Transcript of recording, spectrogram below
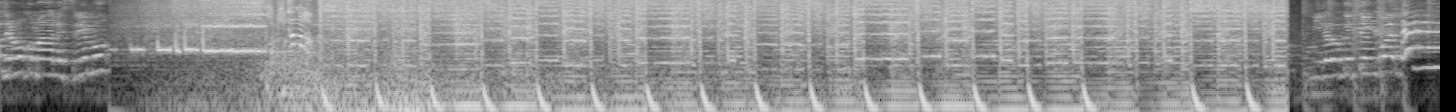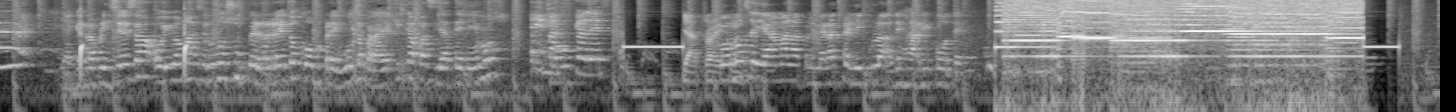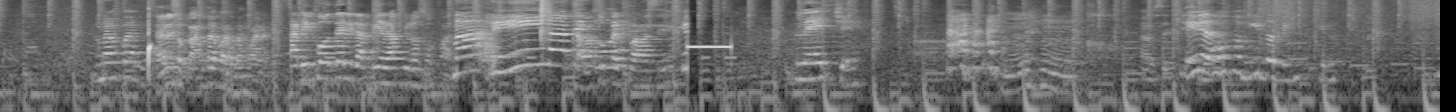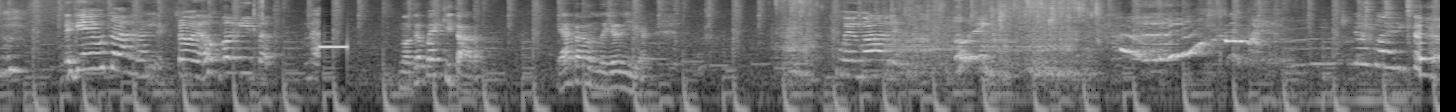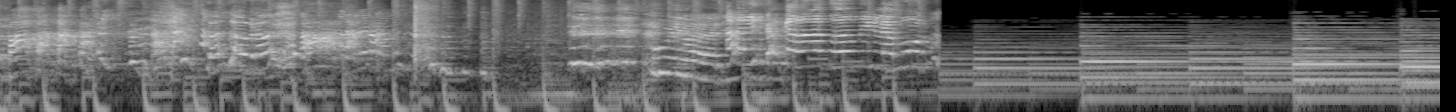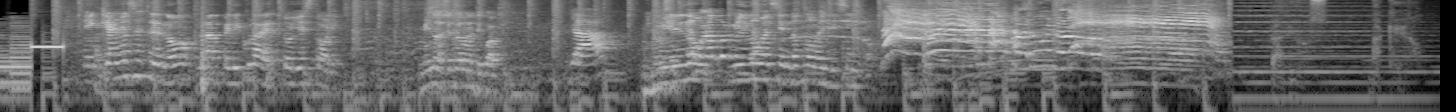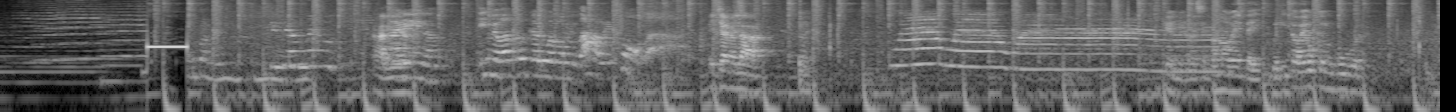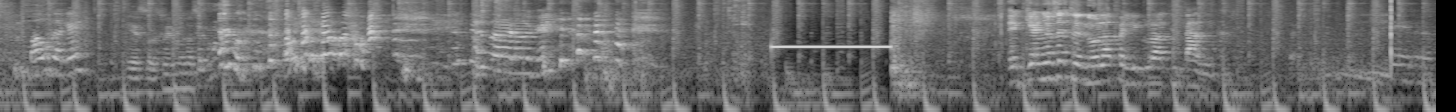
continuamos con más al extremo. Mira lo que tengo aquí. Y aquí otra princesa. Hoy vamos a hacer unos super retos con preguntas para ver qué capacidad tenemos. Y más que esto. Ya, trae. ¿Cómo se llama la primera película de Harry Potter? Me acuerdo. Harry Potter y la piedra filosofal. Imagínate. estaba súper fácil. Leche. A ver si Y me das un poquito, sí. Es que me gusta bastante, pero me das un poquito. No te puedes quitar. Es hasta donde yo diga. Fue madre. Uy. ¿En qué año se estrenó la película de Toy Story? 1994. Ya. Mil no- Una por 1995. Por uno. Adiós, vaquero. Marina. Y me va a tocar el huevo, me vas a ver cómo va. échamela. Que 1990. Y ahorita voy a buscar en Google. ¿Vas a buscar qué? Eso, eso es 1990. Eso era lo que. ¿En qué año se estrenó la película Titanic? Eh, pero-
